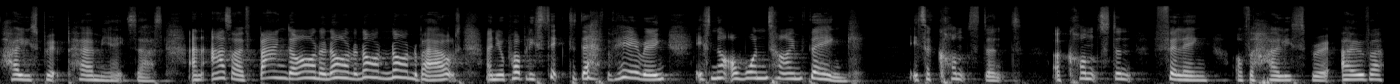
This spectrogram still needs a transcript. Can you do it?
Holy Spirit permeates us. And as I've banged on and on and on and on about, and you're probably sick to death of hearing, it's not a one time thing. It's a constant a constant filling of the Holy Spirit over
